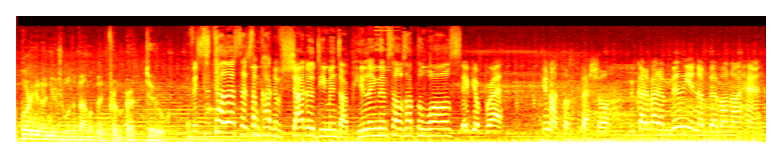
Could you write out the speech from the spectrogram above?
Reporting an unusual development from Earth 2. If it's to tell us that some kind of shadow demons are peeling themselves off the walls, Save your breath. You're not so special. We've got about a million of them on our hands.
